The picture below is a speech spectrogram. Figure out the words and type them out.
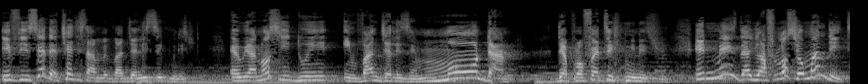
If you say the church is an evangelistic ministry, and we are not doing evangelism more than the prophetic ministry, it means that you have lost your mandate.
